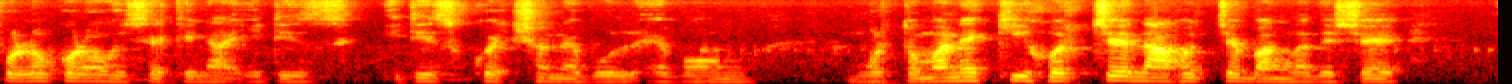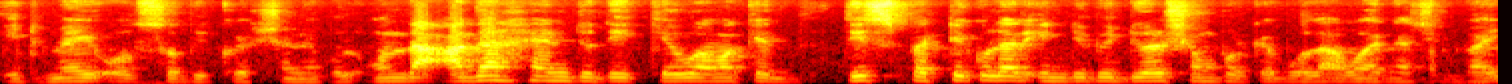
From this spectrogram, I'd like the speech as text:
ফলো করা হয়েছে কিনা ইট ইজ ইট ইজ কোয়েকশনেবল এবং বর্তমানে কি হচ্ছে, না হচ্ছে বাংলাদেশে it may also be questionable on the other hand যদি কেউ আমাকে দিস পার্টিকুলার ইন্ডিভিজুয়াল সম্পর্কে বলা হয়, নাসির ভাই,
